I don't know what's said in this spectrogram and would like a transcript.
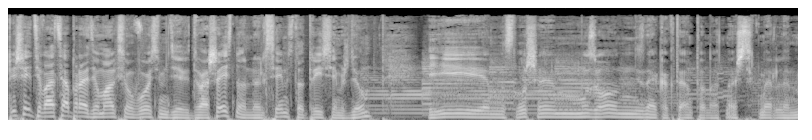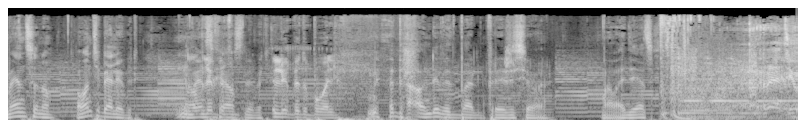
пишите WhatsApp радио максимум 8926 007 1037 ждем. И слушаем музон. Не знаю, как ты, Антон, относишься к Мэрилин Мэнсону. Он тебя любит? Ну, он Мэнс любит- любит. Любит боль. Да, он любит боль, прежде всего. Молодец. Радио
